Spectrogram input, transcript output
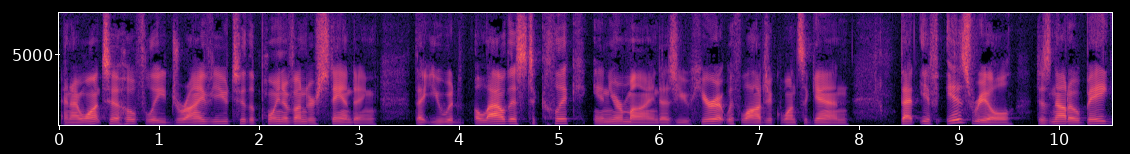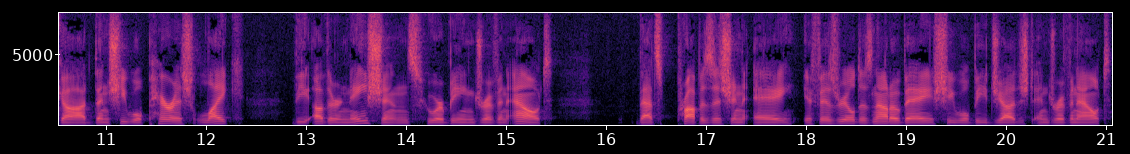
and I want to hopefully drive you to the point of understanding that you would allow this to click in your mind as you hear it with logic once again that if Israel does not obey God, then she will perish like the other nations who are being driven out. That's proposition A. If Israel does not obey, she will be judged and driven out.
